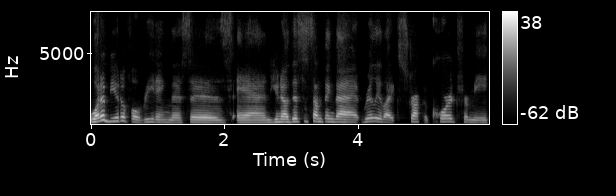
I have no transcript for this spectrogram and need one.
what a beautiful reading this is and you know this is something that really like struck a chord for me.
